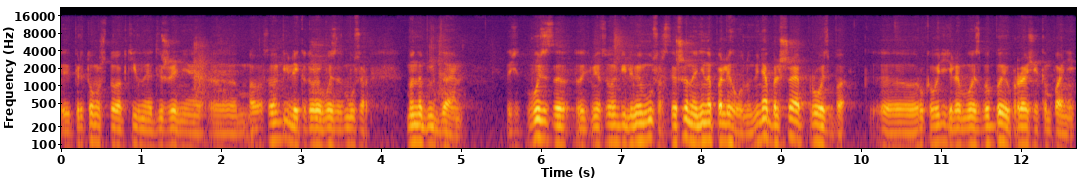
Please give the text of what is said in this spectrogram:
И при том, что активное движение э, автомобилей, которые возят мусор, мы наблюдаем. Значит, возится этими автомобилями мусор совершенно не на полигон. У меня большая просьба к э, руководителям ОСББ и управляющей компании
